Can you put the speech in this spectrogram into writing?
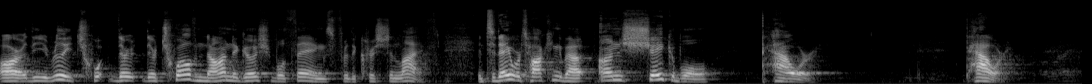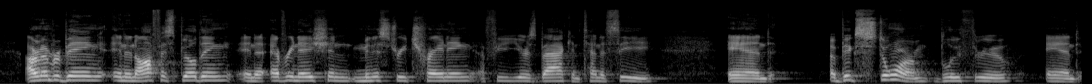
are the really, tw- they're, they're 12 non negotiable things for the Christian life. And today we're talking about unshakable power. Power. I remember being in an office building in an Every Nation ministry training a few years back in Tennessee, and a big storm blew through and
